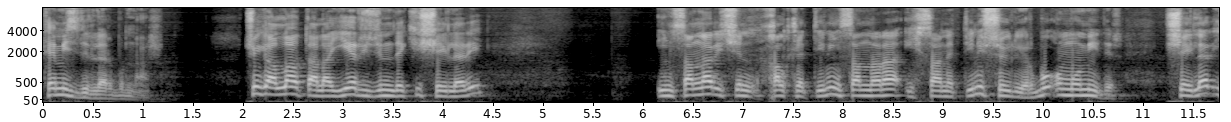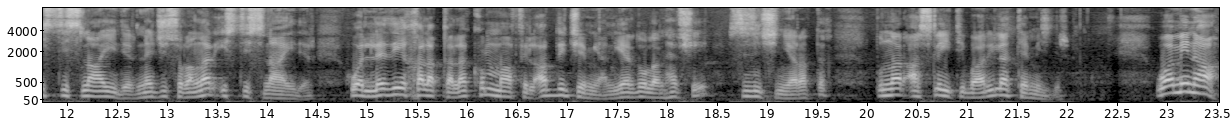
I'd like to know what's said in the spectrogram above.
temizdirler bunlar. Çünkü Allahu Teala yeryüzündeki şeyleri insanlar için halk ettiğini, insanlara ihsan ettiğini söylüyor. Bu umumidir. Şeyler istisnaidir. Necis olanlar istisnaidir. Huvellezî halaka lekum ma fil ardi cemiyan. Yerde olan her şeyi sizin için yarattık. Bunlar aslı itibarıyla temizdir. Ve minha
